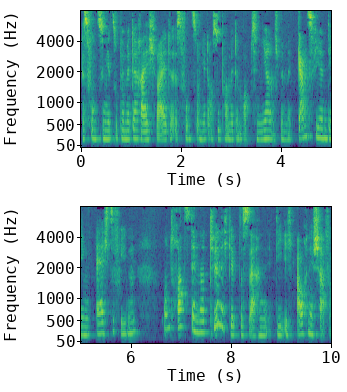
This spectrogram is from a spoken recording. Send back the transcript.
Es funktioniert super mit der Reichweite, es funktioniert auch super mit dem Optimieren. Ich bin mit ganz vielen Dingen echt zufrieden. Und trotzdem, natürlich gibt es Sachen, die ich auch nicht schaffe.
